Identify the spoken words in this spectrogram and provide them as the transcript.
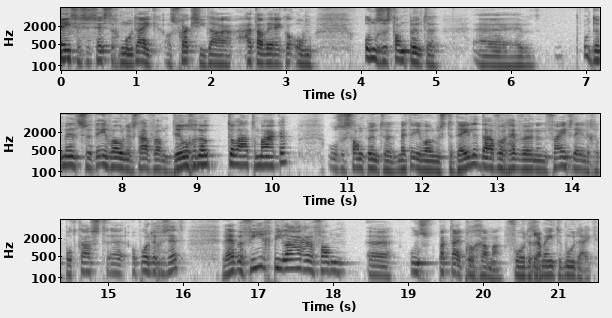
D66 Moerdijk, als fractie, daar hard aan werken om onze standpunten, uh, de mensen, de inwoners daarvan deelgenoot te laten maken. Onze standpunten met de inwoners te delen. Daarvoor hebben we een vijfdelige podcast op orde gezet. We hebben vier pilaren van uh, ons partijprogramma voor de ja. gemeente Moerdijk.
